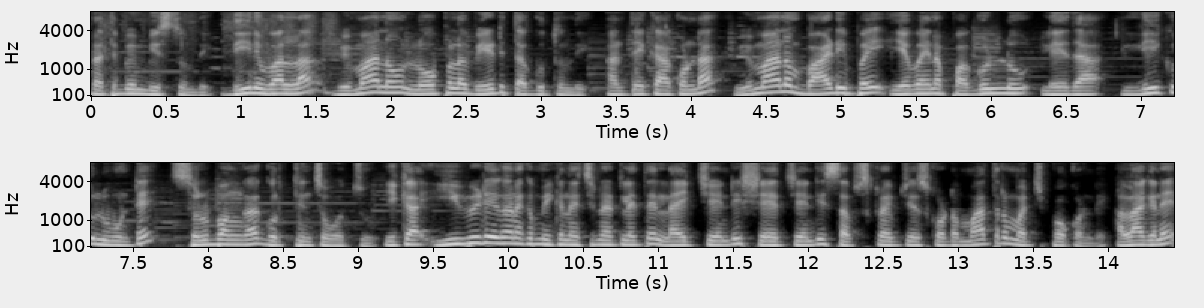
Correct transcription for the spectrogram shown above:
ప్రతిబింబిస్తుంది. దీనివల్ల విమానం లోపల వేడి తగ్గుతుంది. అంతేకాకుండా విమానం బాడీపై ఏవైనా పగుళ్ళు లేదా లీకులు ఉంటే సులభంగా గుర్తించవచ్చు. ఇక ఈ వీడియో గనక మీకు నచ్చినట్లయితే లైక్ చేయండి షేర్ చేయండి సబ్స్క్రైబ్ చేసుకోవడం మాత్రం మర్చిపోకండి. అలాగనే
